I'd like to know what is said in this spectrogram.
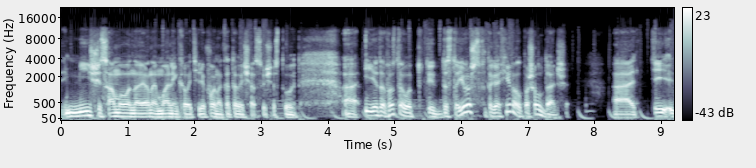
меньше самого, наверное, маленького телефона, который сейчас существует. А, И это просто вот ты достаешь, сфотографировал, пошел дальше. А, те-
